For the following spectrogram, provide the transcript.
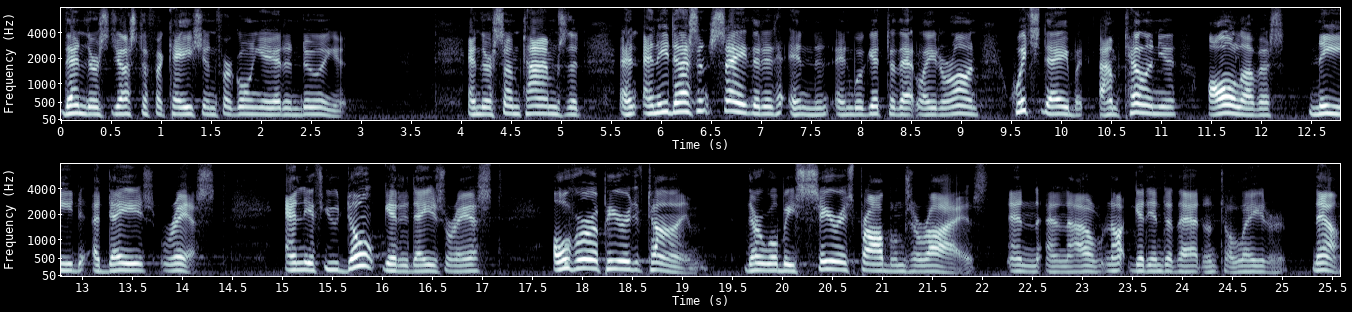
then there's justification for going ahead and doing it. And there's sometimes that, and, and he doesn't say that it, and, and we'll get to that later on, which day, but I'm telling you, all of us need a day's rest. And if you don't get a day's rest over a period of time, there will be serious problems arise. And, and I'll not get into that until later. Now,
